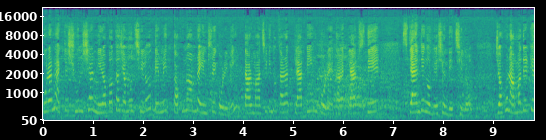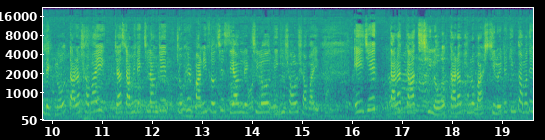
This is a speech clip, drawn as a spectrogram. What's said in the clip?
পুরানো একটা শুনশান নিরাপত্তা যেমন ছিল, তেমনি তখনও আমরা এন্ট্রি করিনি। তার মাঝে কিন্তু তারা ক্ল্যাপিং করে, তারা ক্ল্যাপস দিয়ে স্ট্যান্ডিং ওভিয়েশন দিচ্ছিল। যখন আমাদেরকে দেখল, তারা সবাই জাস্ট আমি দেখছিলাম যে চোখের পানি ফেলছে, সিয়াম দেখছিল, দিঘি সহ সবাই। এই যে তারা কাজ ছিল, তারা ভালোবাসছিল, এটা কিন্তু আমাদের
